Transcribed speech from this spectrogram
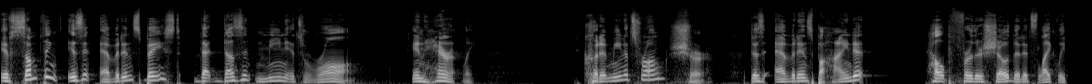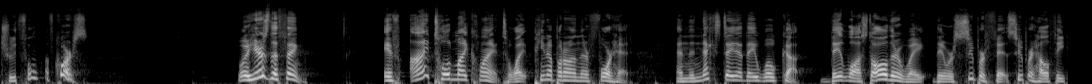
If something isn't evidence based, that doesn't mean it's wrong inherently. Could it mean it's wrong? Sure. Does evidence behind it help further show that it's likely truthful? Of course. Well, here's the thing if I told my client to wipe peanut butter on their forehead, and the next day that they woke up, they lost all their weight, they were super fit, super healthy,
